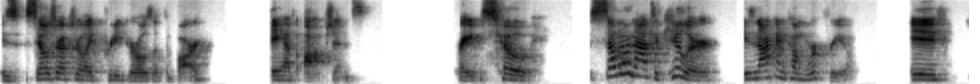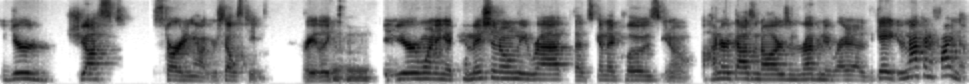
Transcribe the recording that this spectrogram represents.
is sales reps are like pretty girls at the bar. They have options, right? So someone that's a killer is not going to come work for you if you're just starting out your sales team, right? Like mm-hmm. if you're wanting a commission only rep that's going to close, you know, $100,000 in revenue right out of the gate, you're not going to find them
